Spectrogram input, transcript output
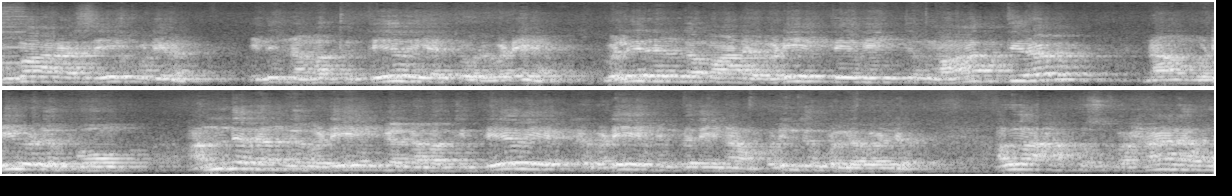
இவ்வாறு செய்யக்கூடியவன். இது நமக்கு தேவையற்ற ஒரு விடயம். வெளிரங்கமான விடயத்தை வைத்து மாத்திரம் நாம் முடிவெடுப்போம். அந்த ரங்க விடயங்கள் நமக்கு தேவையற்ற விடயம் என்பதை நாம் புரிந்து கொள்ள வேண்டும். அல்லாஹ் சுப்ஹானஹு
